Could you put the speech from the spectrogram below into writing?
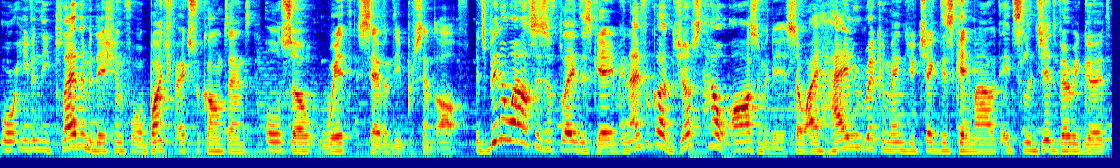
or even the platinum edition for a bunch of extra content, also with 70% off. It's been a while since I've played this game and I forgot just how awesome it is, so I highly recommend you check this game out. It's legit very good,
